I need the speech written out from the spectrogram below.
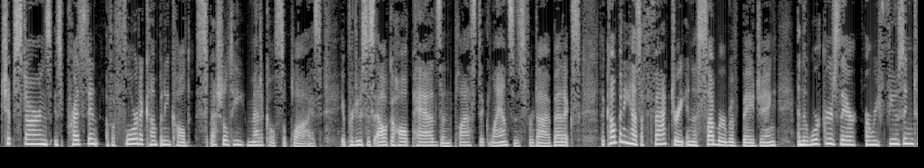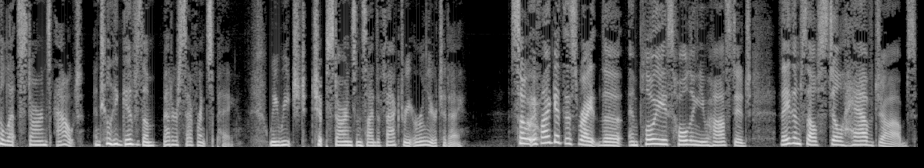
Chip Starnes is president of a Florida company called Specialty Medical Supplies. It produces alcohol pads and plastic lancets for diabetics. The company has a factory in a suburb of Beijing, and the workers there are refusing to let Starnes out until he gives them better severance pay. We reached Chip Starnes inside the factory earlier today. So, if I get this right, the employees holding you hostage, they themselves still have jobs,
